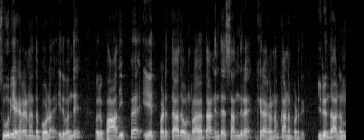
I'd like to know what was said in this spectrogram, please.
சூரிய கிரகணத்தை போல் இது வந்து ஒரு பாதிப்பை ஏற்படுத்தாத ஒன்றாகத்தான் இந்த சந்திர கிரகணம் காணப்படுது. இருந்தாலும்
